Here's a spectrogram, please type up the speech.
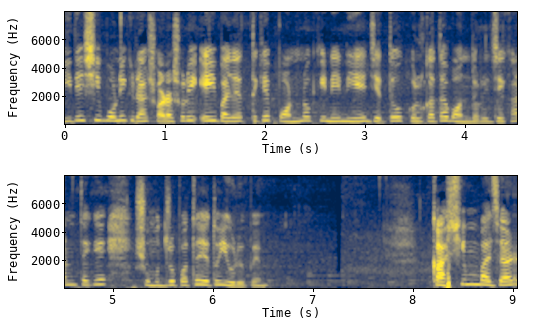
বিদেশি বণিকরা সরাসরি এই বাজার থেকে পণ্য কিনে নিয়ে যেত কলকাতা বন্দরে, যেখান থেকে সমুদ্রপথে যেত ইউরোপে। কাশিমবাজার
